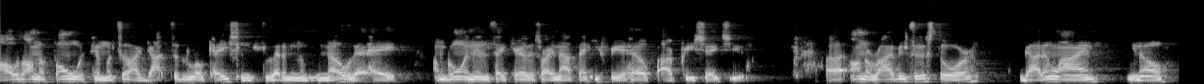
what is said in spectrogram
I was on the phone with him until I got to the location to let him know that, hey, I'm going in to take care of this right now. Thank you for your help. I appreciate you. Uh, on arriving to the store, got in line, you know,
